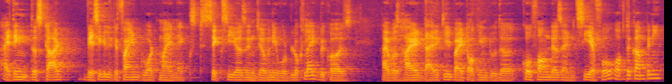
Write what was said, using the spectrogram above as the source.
I think the start basically defined what my next six years in Germany would look like because I was hired directly by talking to the co founders and CFO of the company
